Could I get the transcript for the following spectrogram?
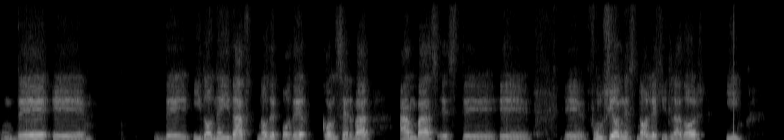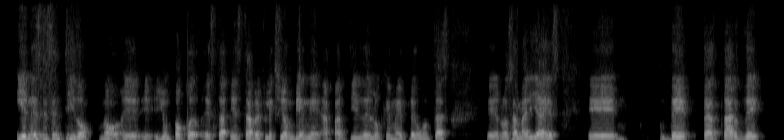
de, de idoneidad, ¿no? De poder conservar ambas este, funciones, ¿no? Legislador y, y en ese sentido, ¿no? y un poco esta, esta reflexión viene a partir de lo que me preguntas eh, Rosa María, es eh, de tratar de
